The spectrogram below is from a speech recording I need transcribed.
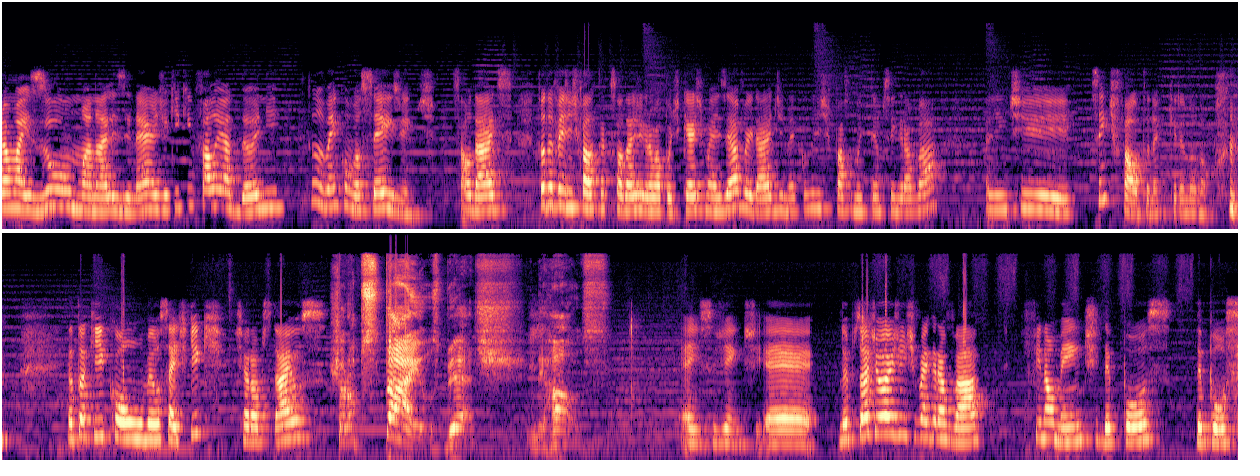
para mais uma análise nerd. Aqui quem fala é a Dani. Tudo bem com vocês, gente? Saudades. Toda vez a gente fala que tá com saudade de gravar podcast, mas é a verdade, né? Quando a gente passa muito tempo sem gravar, a gente sente falta, né? Querendo ou não. Eu tô aqui com o meu sidekick, Xarope Styles. Shut up Styles, bitch! In the house. É isso, gente. É... No episódio de hoje a gente vai gravar finalmente depois. Depois.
